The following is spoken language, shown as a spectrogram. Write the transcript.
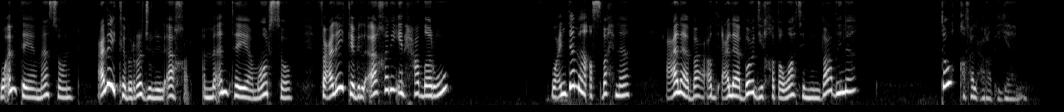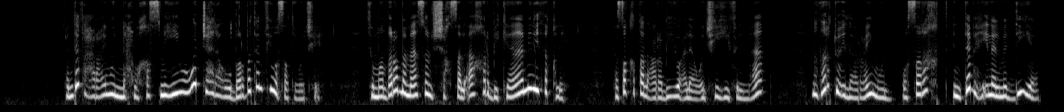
وأنت يا ماسون. عليك بالرجل الآخر. أما أنت يا مورسو فعليك بالآخر إن حضروا. وعندما أصبحنا على بعض على بعد خطوات من بعضنا توقف العربيان. فاندفع رايمون نحو خصمه ووجه له ضربة في وسط وجهه ثم ضرب ماسون الشخص الآخر بكامل ثقله. فسقط العربي على وجهه في الماء. نظرت إلى رايمون وصرخت انتبه إلى المدية.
